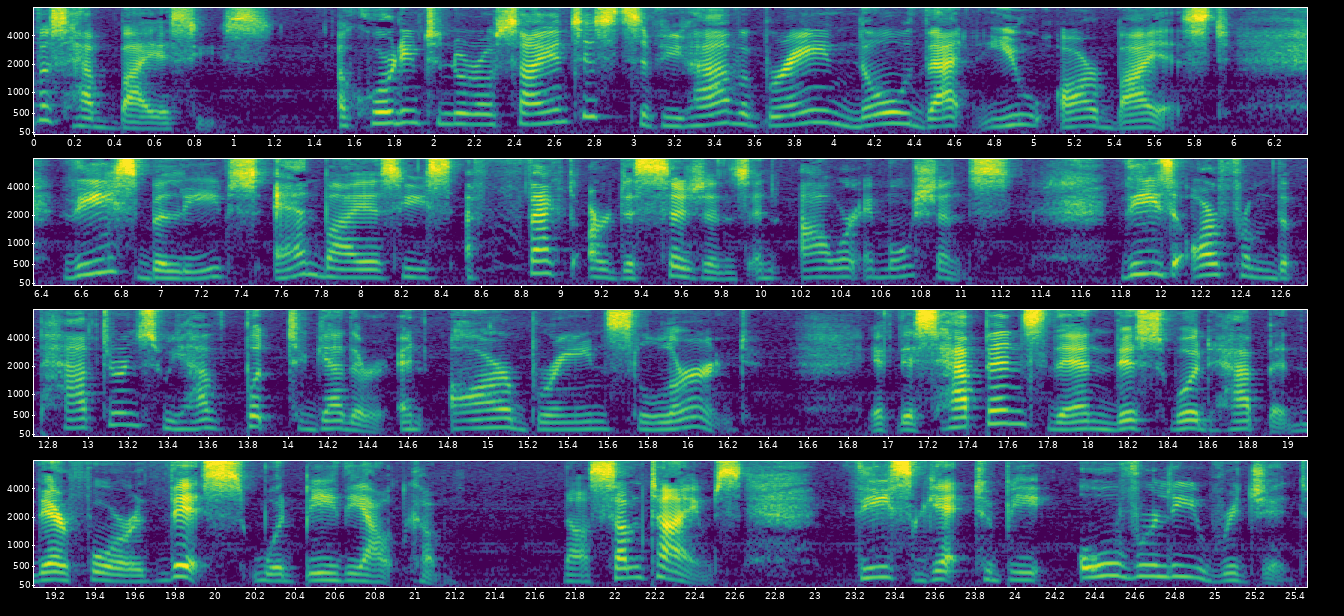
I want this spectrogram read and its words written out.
Of us have biases. According to neuroscientists, if you have a brain, know that you are biased. These beliefs and biases affect our decisions and our emotions. These are from the patterns we have put together and our brains learned. If this happens, then this would happen. Therefore, this would be the outcome. Now, sometimes these get to be overly rigid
